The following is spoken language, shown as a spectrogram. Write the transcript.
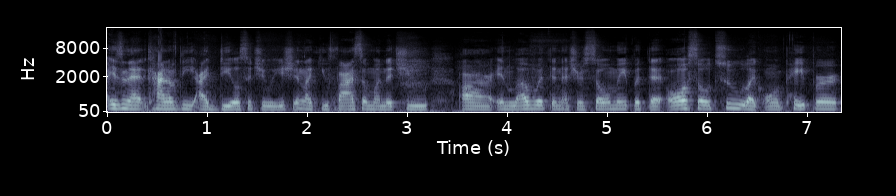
isn't that kind of the ideal situation? Like you find someone that you are in love with and that's your soulmate, but that also too like on paper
